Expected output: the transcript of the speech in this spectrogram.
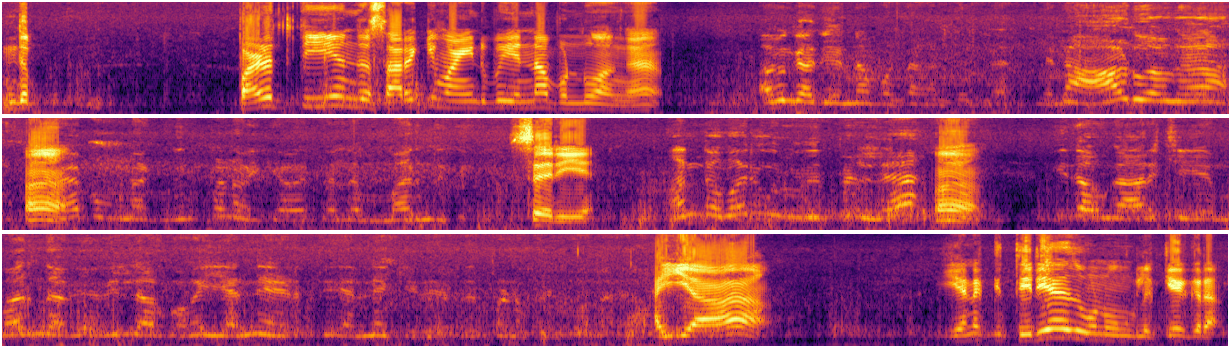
இந்த பழத்தையும் இந்த சரக்கு வாங்கிட்டு போய் என்ன பண்ணுவாங்க? அவங்க அது என்ன ஏன்னா ஆடுவாங்க. விற்பனை வைக்க மருந்துக்கு. சரி. அந்த மாதிரி ஒரு விற்பனையில் இது அவங்க அரைச்சி மருந்தாக வில்லாக்குவாங்க எண்ணெய் எடுத்து எண்ணெய்க்கு விற்பனை பண்ணுவாங்க. ஐயா எனக்கு தெரியாது ஒன்று உங்களுக்கு கேட்குறேன்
